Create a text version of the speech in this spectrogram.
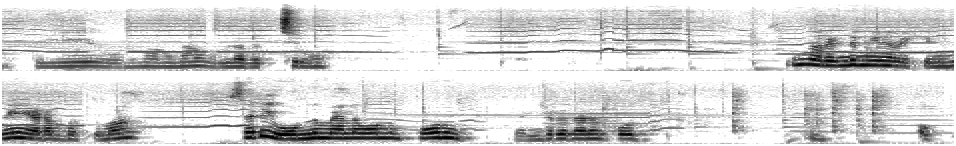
அப்படியே ஒன்று ஒன்றா உள்ள வச்சிருவோம். இன்னும் ரெண்டு மீனை வைக்கணுமே இடம் பத்துமா? சரி ஒன்று மேலே ஒன்று போடும் வெந்துரு தானே போதும் ஓகே.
